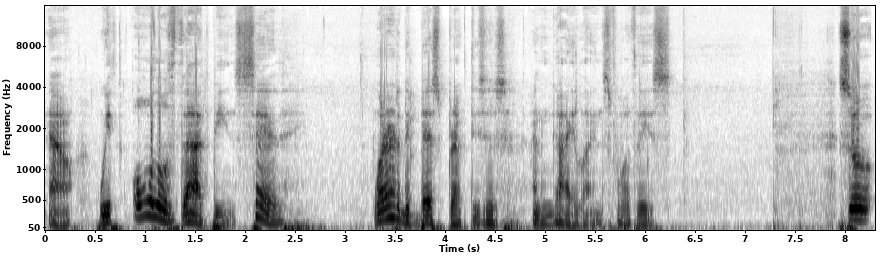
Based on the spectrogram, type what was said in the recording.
Now with all of that being said what are the best practices and guidelines for this? So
